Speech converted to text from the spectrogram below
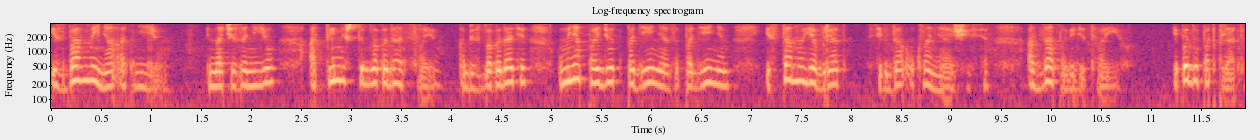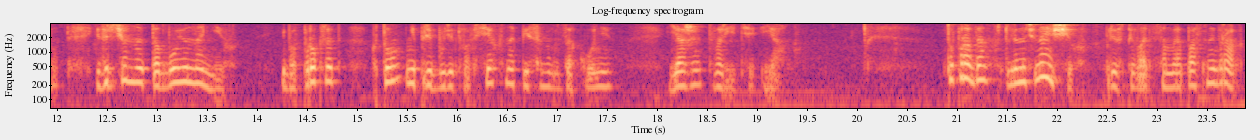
избавь меня от нее, иначе за нее отымешь ты благодать свою, а без благодати у меня пойдет падение за падением, и стану я в ряд всегда уклоняющийся от заповеди твоих. И пойду под клятву, изреченную тобою на них, ибо проклят, кто не прибудет во всех написанных в законе, я же творите я. То правда, что для начинающих преуспевать самый опасный враг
